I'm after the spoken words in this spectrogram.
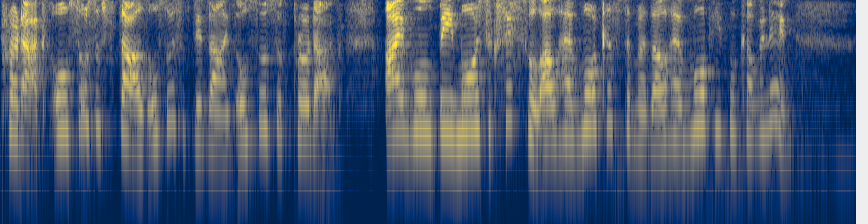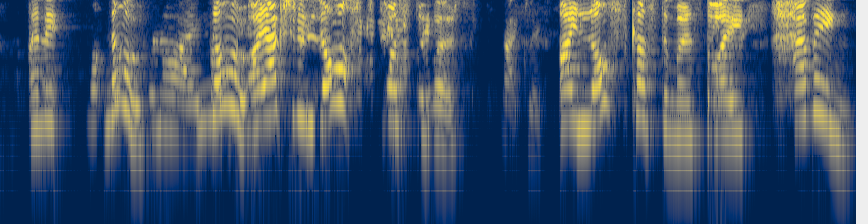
products, all sorts of styles, all sorts of designs, all sorts of products, I will be more successful. I'll have more customers. I'll have more people coming in. And, and it, no, no, I actually lost customers. Exactly. I lost customers by having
